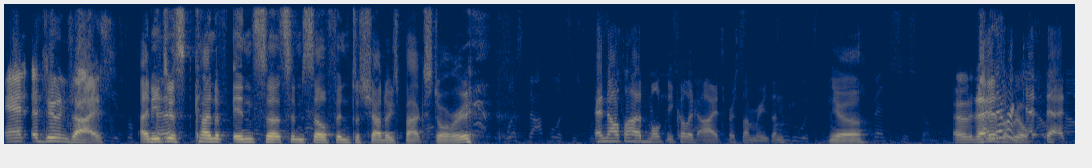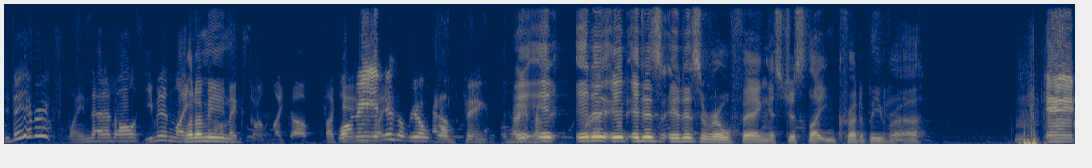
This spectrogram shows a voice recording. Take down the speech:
And Adun's eyes. and he just kind of inserts himself into Shadow's backstory. And also had multicolored eyes for some reason. Yeah. Uh, that I is never a real. get that. Did they ever explain that at all? Even in like What I mean- comics or like a fucking. Well, I mean, like, it is a real world thing. It it, it, it it is it is a real thing. It's just like incredibly rare. And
